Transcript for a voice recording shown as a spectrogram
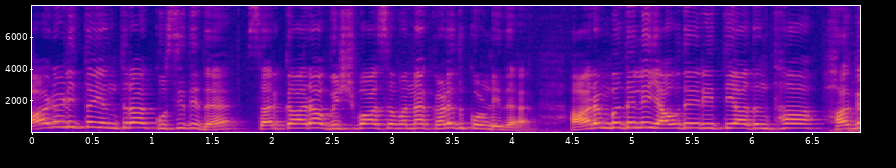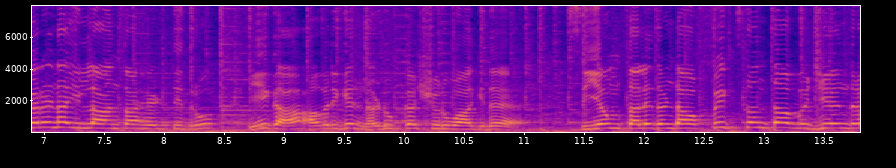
ಆಡಳಿತ ಯಂತ್ರ ಕುಸಿದಿದೆ, ಸರ್ಕಾರ ವಿಶ್ವಾಸವನ್ನ ಕಳೆದುಕೊಂಡಿದೆ. ಆರಂಭದಲ್ಲಿ ಯಾವುದೇ ರೀತಿಯಾದಂಥ ಹಗರಣ ಇಲ್ಲ ಅಂತ ಹೇಳ್ತಿದ್ರು, ಈಗ ಅವರಿಗೆ ನಡುಕ ಶುರುವಾಗಿದೆ. ಸಿಎಂ ತಲೆದಂಡ ಫಿಕ್ಸ್ ಅಂತ ವಿಜಯೇಂದ್ರ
